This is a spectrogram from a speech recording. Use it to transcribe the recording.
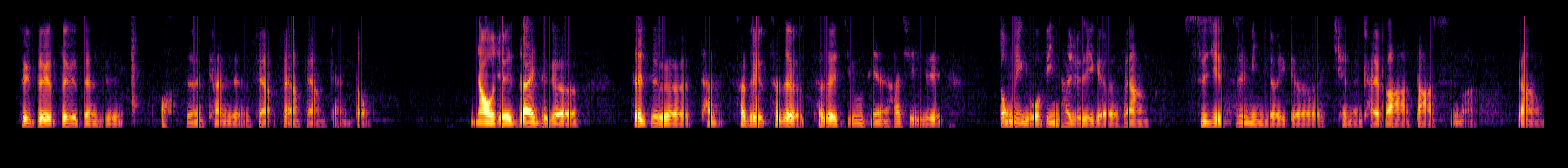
这这个这个真的是哇，真的看人非常非常非常感动。然后我觉得在这个在这个他他这个他这个他这个纪录片，他其实东尼罗宾他就是一个非常世界知名的一个潜能开发大师嘛，非常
